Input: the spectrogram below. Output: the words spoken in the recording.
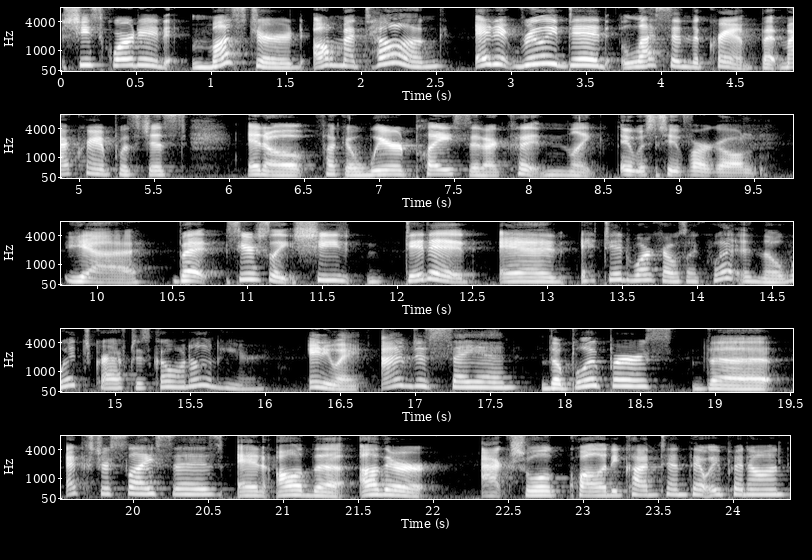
She squirted mustard on my tongue, and it really did lessen the cramp. But my cramp was just in a fucking weird place that I couldn't like. it was too far gone. Yeah, but seriously, she did it, and it did work. I was like, "What in the witchcraft is going on here?" Anyway, I'm just saying the bloopers, the extra slices, and all the other actual quality content that we put on,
